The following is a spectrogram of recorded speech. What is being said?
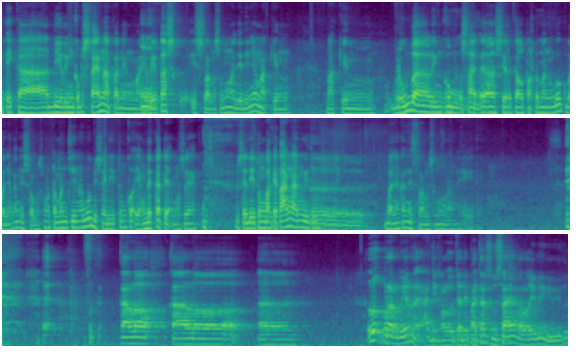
ketika di lingkup stand up kan yang mayoritas Islam semua jadinya makin makin berubah lingkup sa- eh, circle pertemanan gue kebanyakan Islam. Semua teman Cina gue bisa dihitung kok yang deket ya maksudnya. Bisa dihitung pakai tangan gitu. Kebanyakan Islam semua kayak gitu. Kalau kalau eh, lu pernah pikir nggak anjing kalau cari pacar susah ya kalau ini gitu gitu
